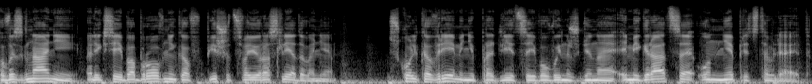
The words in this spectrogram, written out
В изгнании Алексей Бобровников пишет свое расследование. Сколько времени продлится его вынужденная эмиграция, он не представляет.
